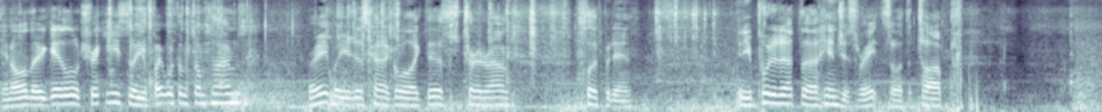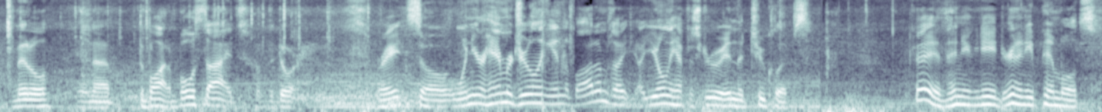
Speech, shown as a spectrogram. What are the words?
you know they get a little tricky so you fight with them sometimes right? But you just kind of go like this turn it around flip it in. And you put it at the hinges right? So at the top middle and uh, the bottom both sides of the door right? So when you're hammer drilling in the bottoms you only have to screw in the two clips. Okay then you need you're gonna need pin bolts.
